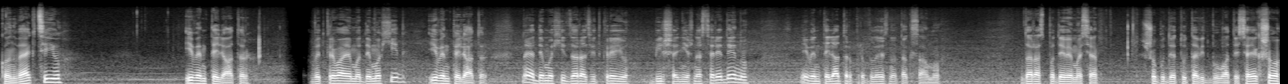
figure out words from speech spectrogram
конвекцію і вентилятор. Відкриваємо димохід і вентилятор. Ну, я димохід зараз відкрию більше, ніж на середину, і вентилятор приблизно так само. Зараз подивимося, що буде тут відбуватися. Якщо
